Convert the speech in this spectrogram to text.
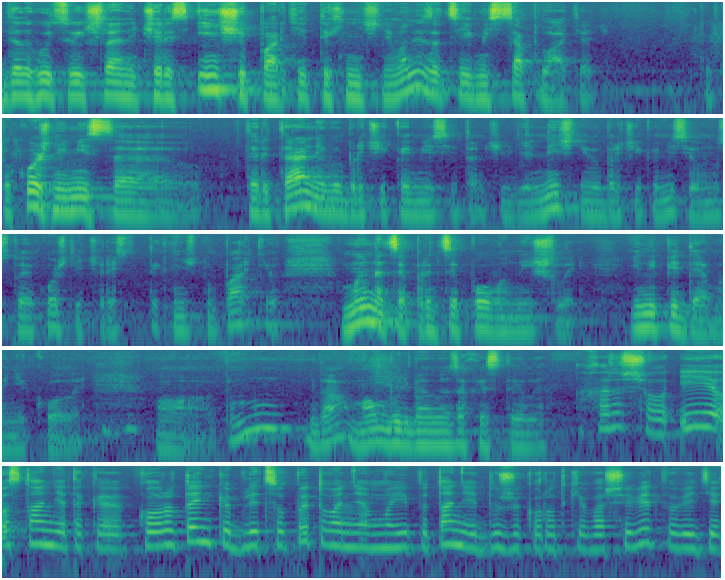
делегують своїх членів через інші партії технічні, вони за ці місця платять. Тобто кожне місце територіальній виборчій комісії там, чи в дільничній виборчій комісії, воно стоїть кошти через технічну партію. Ми на це принципово не йшли і не підемо ніколи. О, тому, да, мабуть, ми захистили. Хорошо. І останнє таке коротеньке бліц-опитування. Мої питання і дуже короткі ваші відповіді.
